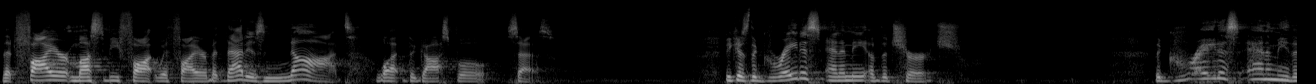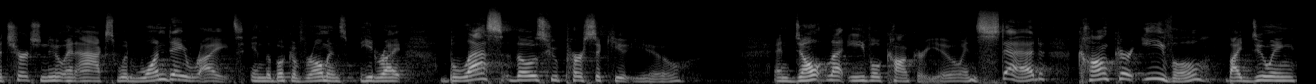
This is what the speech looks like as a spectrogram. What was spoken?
that fire must be fought with fire, but that is not what the gospel says. Because the greatest enemy of the church, the greatest enemy the church knew in Acts would one day write in the book of Romans, he'd write, Bless those who persecute you, and don't let evil conquer you. Instead, conquer evil by doing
